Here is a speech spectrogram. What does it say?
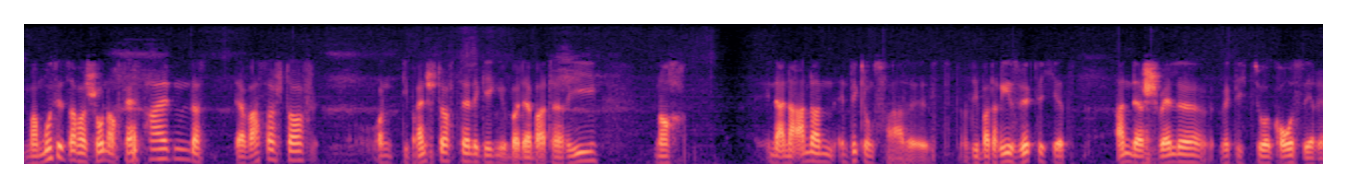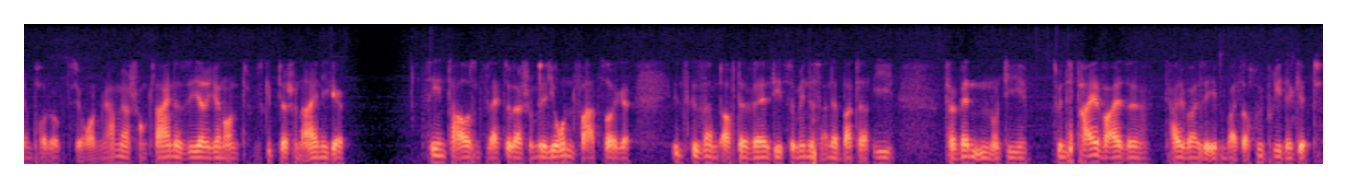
Man muss jetzt aber schon auch festhalten, dass der Wasserstoff und die Brennstoffzelle gegenüber der Batterie noch in einer anderen Entwicklungsphase ist. Und die Batterie ist wirklich jetzt an der Schwelle wirklich zur Großserienproduktion. Wir haben ja schon kleine Serien und es gibt ja schon einige 10.000, vielleicht sogar schon Millionen Fahrzeuge insgesamt auf der Welt, die zumindest eine Batterie verwenden und die zumindest teilweise, teilweise eben, weil es auch Hybride gibt,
